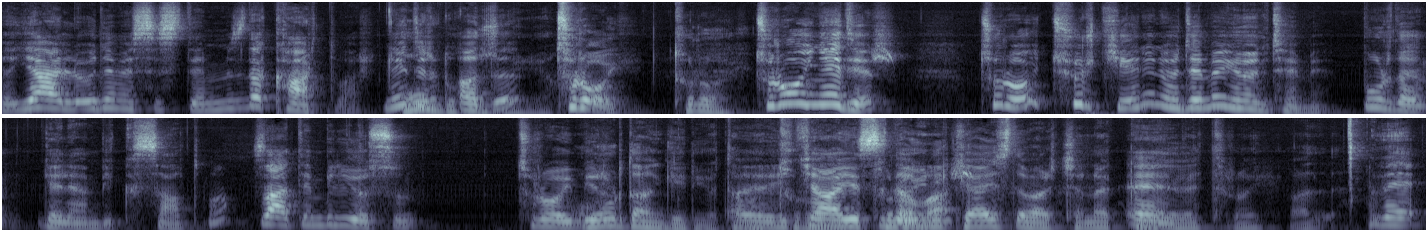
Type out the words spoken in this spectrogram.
e, yerli ödeme sistemimizde kart var. Nedir 19 adı? milyon. Troy. Troy. Troy nedir? Troy Türkiye'nin ödeme yöntemi. Buradan gelen bir kısaltma. Zaten biliyorsun Troy bir Oradan geliyor. Tamam. e, Troy. hikayesi de Troy'un var. hikayesi de var. Çanakkale. Evet. Evet, Troy. Hadi. ve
